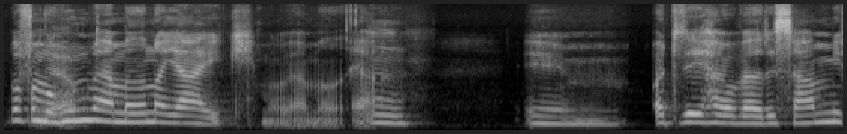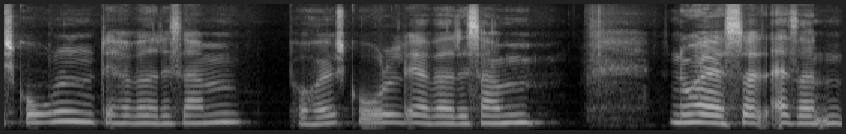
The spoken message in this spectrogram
Hvorfor må Ja. hun være med, når jeg ikke må være med? Ja. Mm. Øhm, og det har jo været det samme i skolen, det har været det samme på højskole, det har været det samme. Nu har jeg så, altså,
